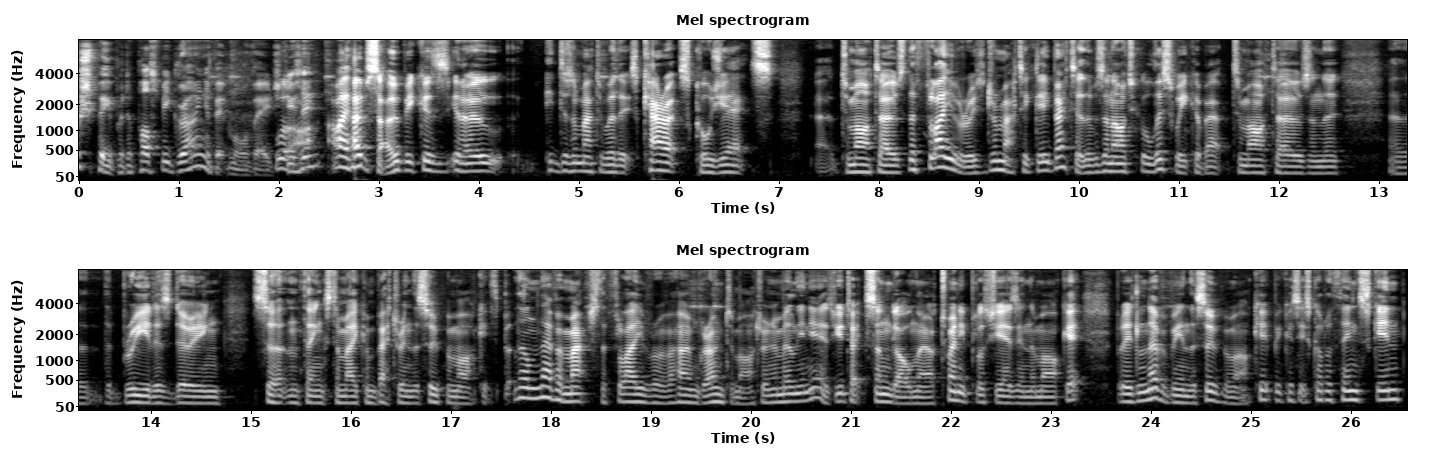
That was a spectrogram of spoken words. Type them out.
push people to possibly growing a bit more veg. do you think? I, I hope so because you know it doesn't matter whether it's carrots, courgettes, uh, tomatoes. The flavour is dramatically better. There was an article this week about tomatoes and the uh, the breeders doing certain things to make them better in the supermarkets, but they'll never match the flavour of a homegrown tomato in a million years. You take Sungold now, 20 plus years in the market, but it'll never be in the supermarket because it's got a thin skin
